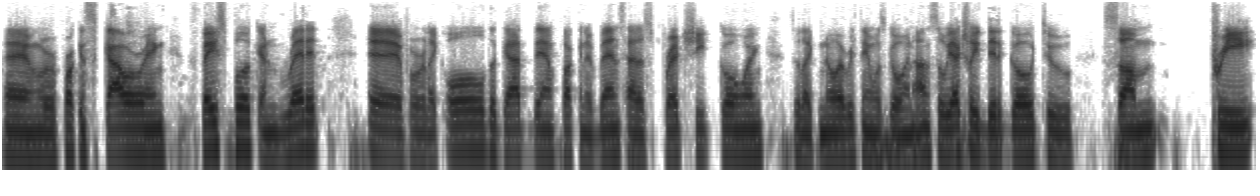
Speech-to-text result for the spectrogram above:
and we we're fucking scouring Facebook and Reddit uh, for like all the goddamn fucking events. Had a spreadsheet going to like know everything was going on. So we actually did go to some pre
